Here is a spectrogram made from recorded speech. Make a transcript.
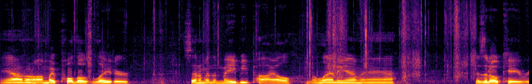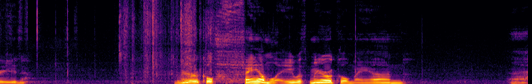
Yeah, I don't know. I might pull those later. Send them in the maybe pile. Millennium, eh. Is an okay read. Miracle Family with Miracle Man. Uh,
